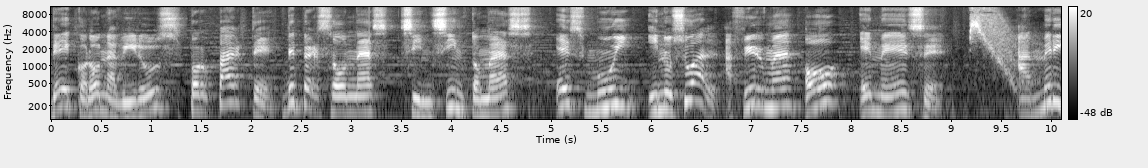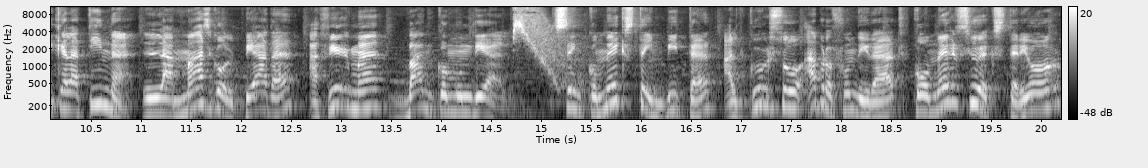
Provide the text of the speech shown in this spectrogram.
de coronavirus por parte de personas sin síntomas es muy inusual, afirma OMS. América Latina, la más golpeada, afirma Banco Mundial. Sencomex te invita al curso a profundidad Comercio Exterior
